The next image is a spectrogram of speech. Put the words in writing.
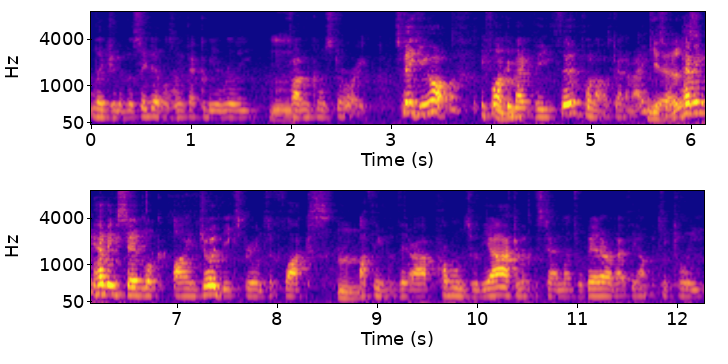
Legend of the Sea Devils. I think that could be a really Mm. fun, cool story. Speaking of, if I could Mhm. make the third point I was going to make, so having having said, look, I enjoyed the experience of Flux. Mm. I think that there are problems with the arc and that the standalones were better. I don't think I'm particularly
